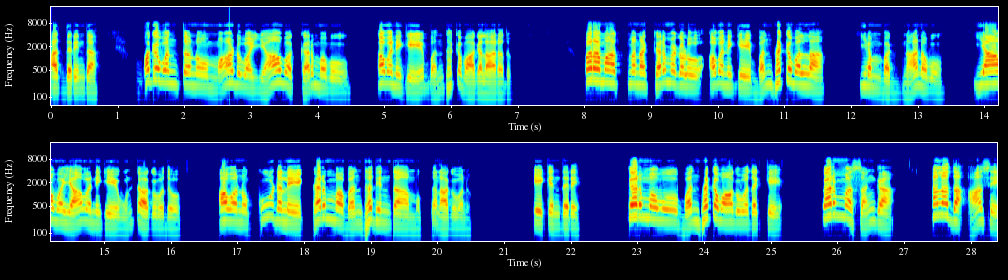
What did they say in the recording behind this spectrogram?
ಆದ್ದರಿಂದ ಭಗವಂತನು ಮಾಡುವ ಯಾವ ಕರ್ಮವು ಅವನಿಗೆ ಬಂಧಕವಾಗಲಾರದು. ಪರಮಾತ್ಮನ ಕರ್ಮಗಳು ಅವನಿಗೆ ಬಂಧಕವಲ್ಲ ಎಂಬ ಜ್ಞಾನವು ಯಾವ ಯಾವನಿಗೆ ಉಂಟಾಗುವುದು, ಅವನು ಕೂಡಲೇ ಕರ್ಮ ಬಂಧದಿಂದ ಮುಕ್ತನಾಗುವನು. ಏಕೆಂದರೆ ಕರ್ಮವು ಬಂಧಕವಾಗುವುದಕ್ಕೆ ಕರ್ಮ ಸಂಘ, ಫಲದ ಆಸೆ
